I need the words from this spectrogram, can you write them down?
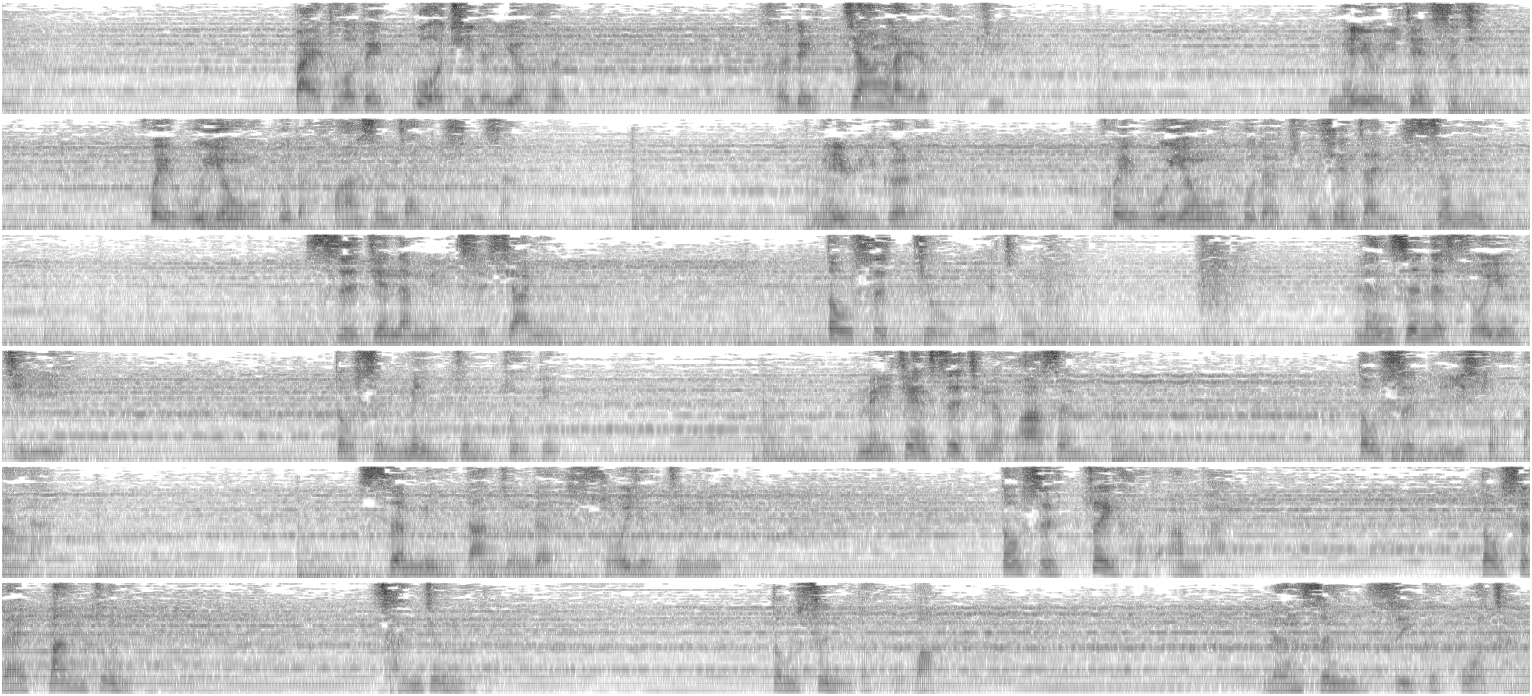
摆脱对过去的怨恨和对将来的恐惧。没有一件事情会无缘无故的发生在你身上，没有一个人会无缘无故的出现在你生命里。世间的每次相遇，都是久别重逢。人生的所有记忆，都是命中注定。每件事情的发生，都是理所当然。生命当中的所有经历，都是最好的安排，都是来帮助你、成就你的，都是你的福报。人生是一个过程，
